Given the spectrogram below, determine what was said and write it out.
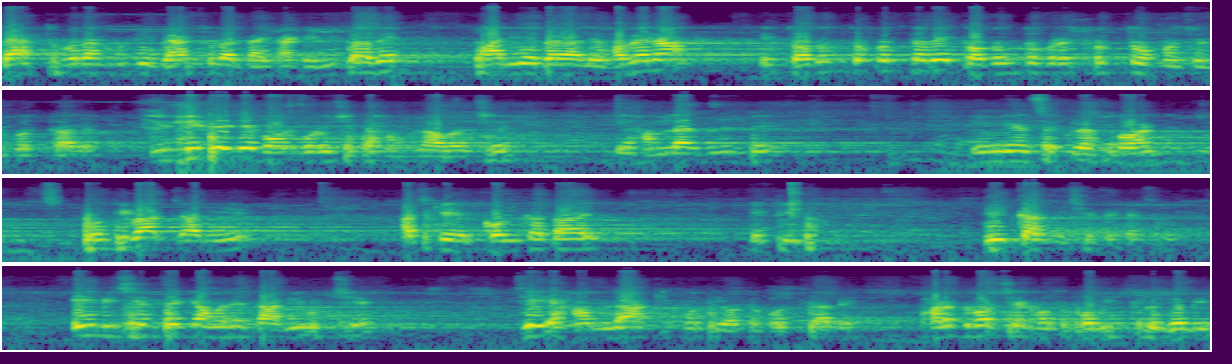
ব্যর্থ প্রধানমন্ত্রী ব্যর্থতার দায় তাকে নিতে হবে, পালিয়ে বেড়ালে হবে না। এই তদন্ত করতে হবে, তদন্ত করে সত্য উন্মোচন করতে হবে। দিল্লিতে যে বর্বরচিত হামলা হয়েছে, এই হামলার বিরুদ্ধে ইন্ডিয়ান সেকুলার ফ্রন্ট প্রতিবাদ জানিয়ে আজকে কলকাতায় একটি ধিক্কার মিছিল দেখেছে এই মিছিল থেকে আমাদের দাবি উঠছে যে এই হামলাকে প্রতিহত করতে হবে। ভারতবর্ষের মতো পবিত্র জমি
